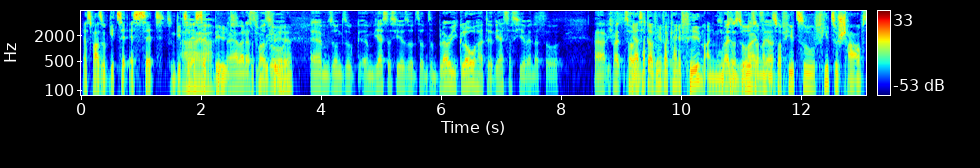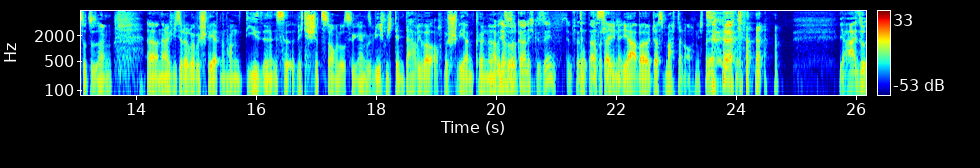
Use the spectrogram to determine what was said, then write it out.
Das war so GZSZ, so ein GZSZ-Bild. Ah, Ja, aber das so war so, her. ähm, so, ein- so ähm, wie heißt das hier, so, so, so ein blurry Glow hatte. Wie heißt das hier, wenn das so, äh, ich weiß, sorry. Ja, es hatte auf jeden Fall keine Filmanmutung weiß, so, meinst, sondern ja. es war viel zu, viel zu scharf sozusagen. Äh, und dann habe ich mich so darüber beschwert und dann haben die, äh, ist richtig Shitstorm losgegangen, so wie ich mich denn darüber auch beschweren könne. Aber die haben es so. doch gar nicht gesehen, den Film. da das sei ja, aber das macht dann auch nichts. Ja, also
